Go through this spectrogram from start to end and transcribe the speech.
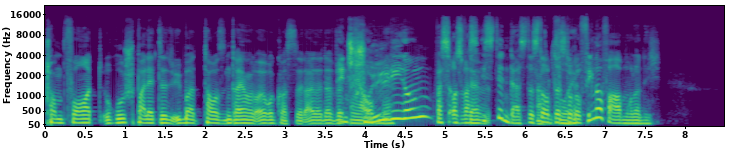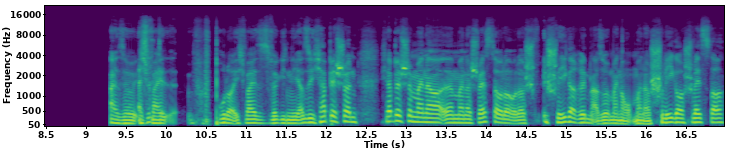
Tom Ford Rouge Palette über 1300 Euro kostet. Also da wird man ja mehr. Entschuldigung? Was, aus was Da- ist denn das? Das ist doch, das doch doch Fingerfarben, oder nicht? Also ich Also weiß, Bruder, ich weiß es wirklich nicht. Also ich habe ja schon, ich habe ja schon meiner äh, meiner Schwester oder oder Sch- Schwägerin, also meiner meiner Schwägerschwester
